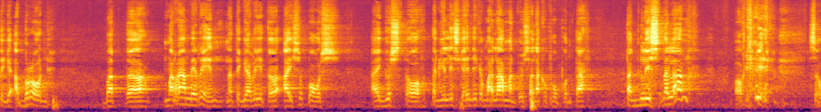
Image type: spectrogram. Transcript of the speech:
tiga-abroad, but uh, marami rin na tiga rito, I suppose, ay gusto tagilis kaya hindi ka malaman kung saan ako pupunta. Taglis na lang. Okay. So,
